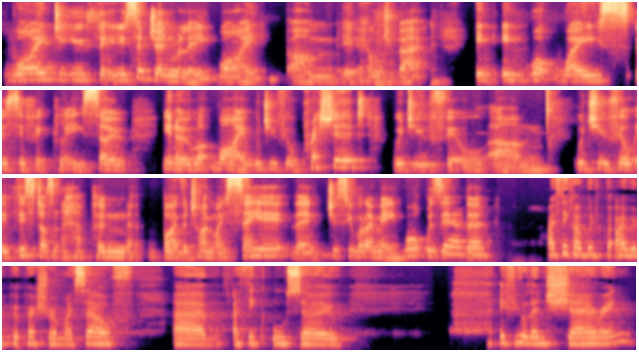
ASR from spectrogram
why do you think you said generally why um, it held you back. In in what way specifically? So you know what why? Would you feel pressured? Would you feel um, would you feel if this doesn't happen by the time i say it then do you see what i mean? What was yeah, it that no, i think i would i would put pressure on myself. Um, i think also if you're then sharing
